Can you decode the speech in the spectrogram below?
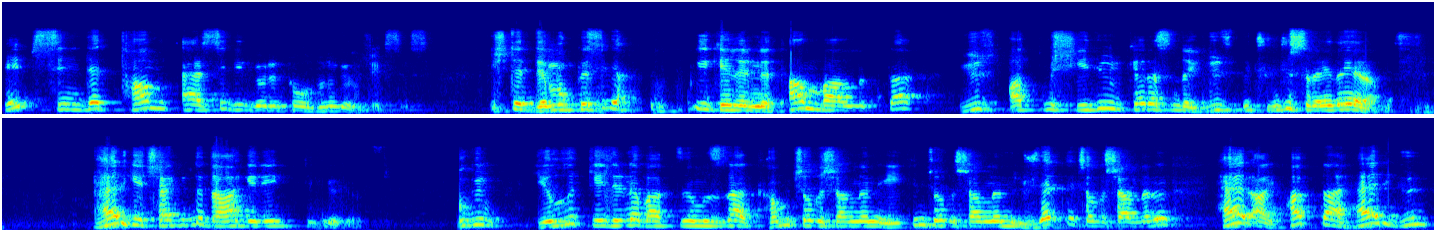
hepsinde tam tersi bir görüntü olduğunu göreceksiniz. İşte demokrasi ve hukuk ilkelerine tam bağlılıkta 167 ülke arasında 103. sıraya da yer almış. Her geçen günde daha geriye gittiğini görüyoruz. Bugün yıllık gelirine baktığımızda kamu çalışanlarının, eğitim çalışanlarının, ücretle çalışanların her ay hatta her gün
